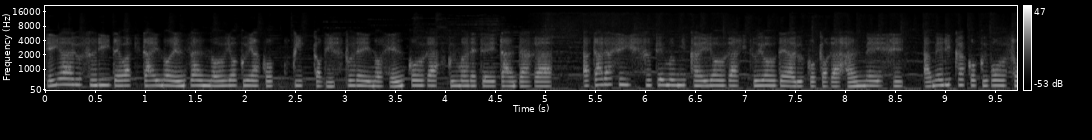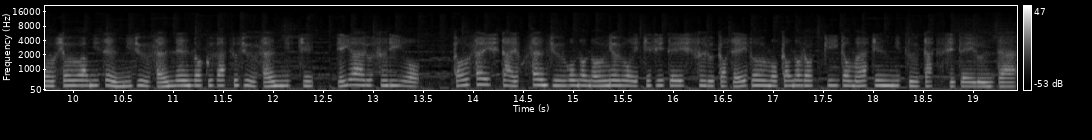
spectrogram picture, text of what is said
？TR3 では機体の演算能力やコックピットディスプレイの変更が含まれていたんだが、新しいシステムに改良が必要であることが判明し、アメリカ国防総省は2023年6月13日、TR3 を搭載した F35 の納入を一時停止すると製造元のロッキード・マーチンに通達しているんだ。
